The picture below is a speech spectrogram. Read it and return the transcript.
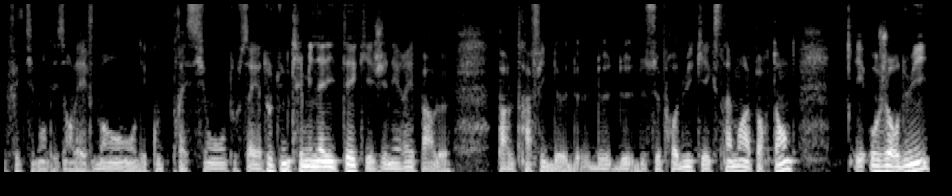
effectivement des enlèvements, des coups de pression, tout ça. Il y a toute une criminalité qui est générée par le, par le trafic de, de, de, de ce produit qui est extrêmement importante. Et aujourd'hui,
